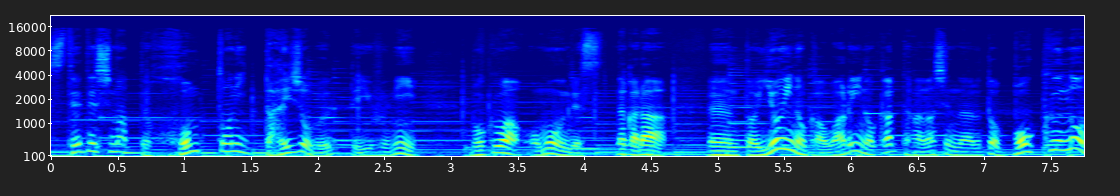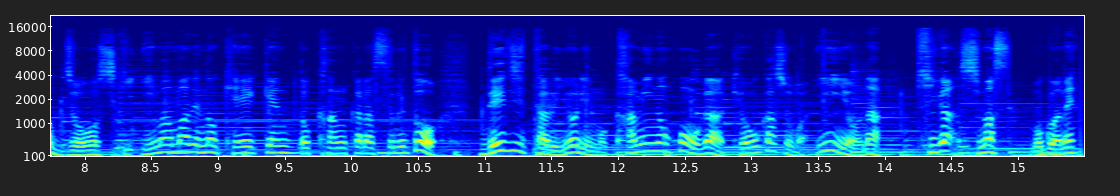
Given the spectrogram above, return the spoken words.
捨ててしまって本当に大丈夫っていうふうに僕は思うんです。だからうんと良いのか悪いのかって話になると僕の常識今までの経験と勘からするとデジタルよりも紙の方が教科書はいいような気がします。僕はね。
